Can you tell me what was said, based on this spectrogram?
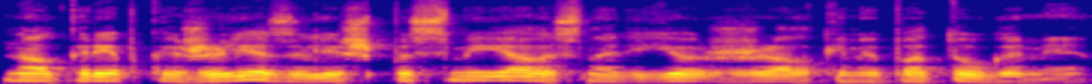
Но крепкое железо лишь посмеялось над ее жалкими потугами.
